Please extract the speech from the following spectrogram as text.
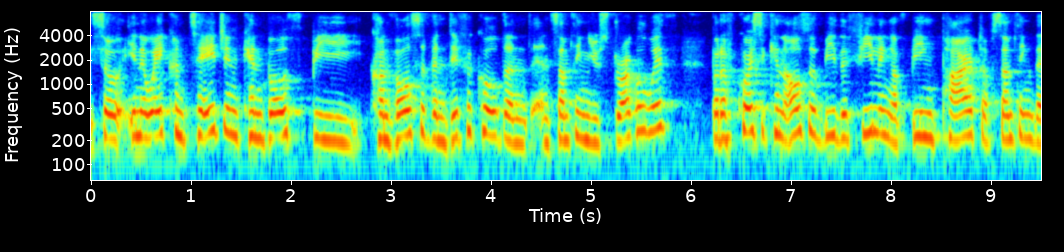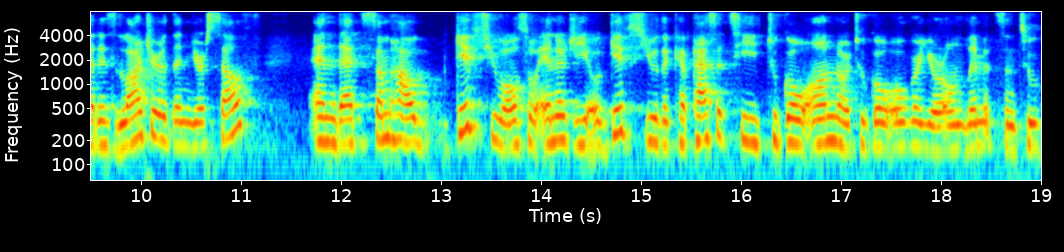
So, in a way, contagion can both be convulsive and difficult and, and something you struggle with. But of course, it can also be the feeling of being part of something that is larger than yourself and that somehow gives you also energy or gives you the capacity to go on or to go over your own limits and to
